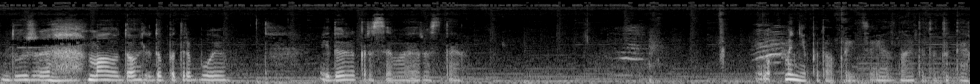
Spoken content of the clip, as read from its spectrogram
Дуже мало догляду потребує. І дуже красиво росте. Мені подобається, я знаєте, то таке.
